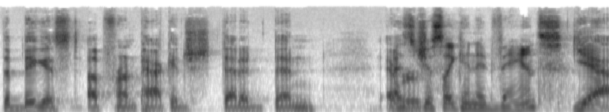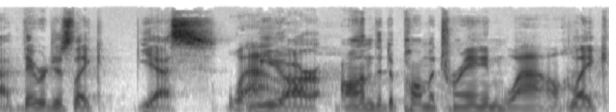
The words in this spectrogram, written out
the biggest upfront package that had been ever. As just like an advance. Yeah, they were just like, yes, Wow. we are on the De Palma train. Wow. Like,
